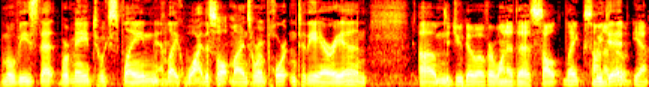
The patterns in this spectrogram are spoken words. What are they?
movies that were made to explain Yeah. like why the salt mines were important to the area, and did you go over one of the salt lakes? We did. boat? Yeah,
